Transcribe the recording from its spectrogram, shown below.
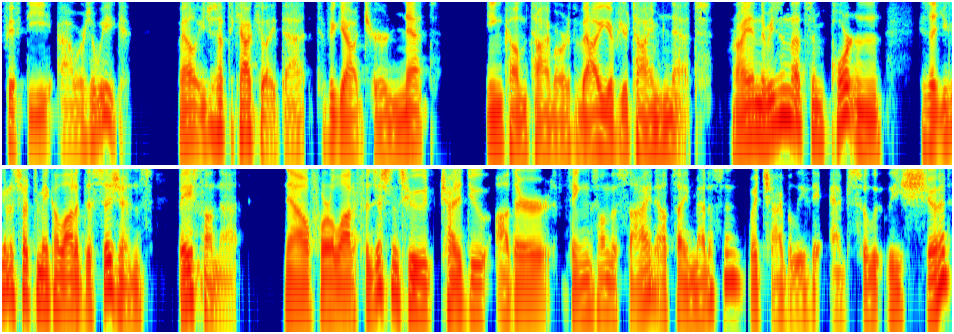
50 hours a week. Well, you just have to calculate that to figure out your net income time or the value of your time net, right? And the reason that's important is that you're going to start to make a lot of decisions based on that. Now, for a lot of physicians who try to do other things on the side outside medicine, which I believe they absolutely should,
